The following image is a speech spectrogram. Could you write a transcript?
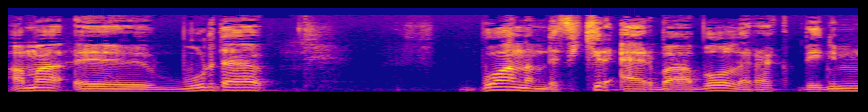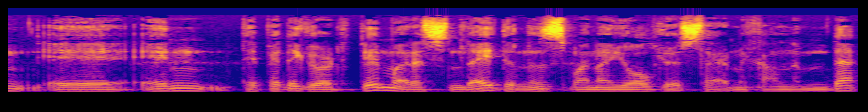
Ama e, burada bu anlamda fikir erbabı olarak benim e, en tepede gördüklerim arasındaydınız bana yol göstermek anlamında.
